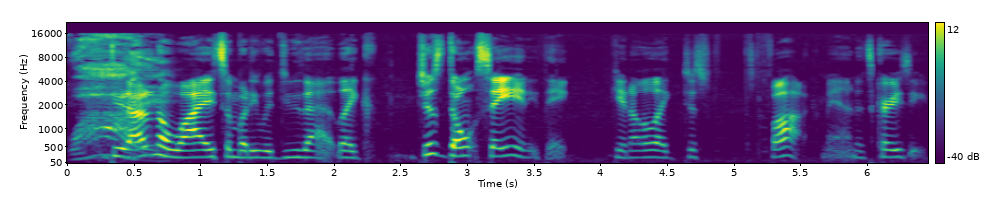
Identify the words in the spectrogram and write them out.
Why? dude, I don't know why somebody would do that. Like, just don't say anything. You know, like just fuck, man. It's crazy.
